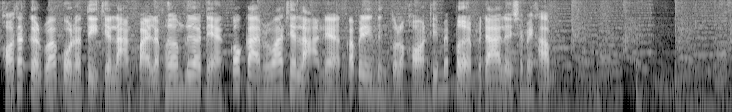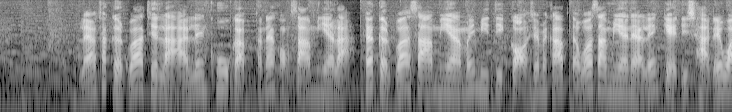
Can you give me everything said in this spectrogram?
เพราะถ้าเกิดว่ากดอันติเทียนหลานไปแล้วเพิ่มเลือดเนี่ยก็กลายเป็นว่าเทียนหลานเนี่ยก็เป็นอีกหนึ่งตัวละครที่ไม่เปิดไม่ได้เลยใช่ไหมครับ แล้วถ้าเกิดว่าเทหลาเล่นคู่กับทางด้านของซาเมียล่ะ ถ้าเกิดว่าซาเมียไม่มีตีเกาะใช่ไหมครับ แต่ว่าซาเมียเนี่ยเล่นเกรดิชาร์ดได้ไว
